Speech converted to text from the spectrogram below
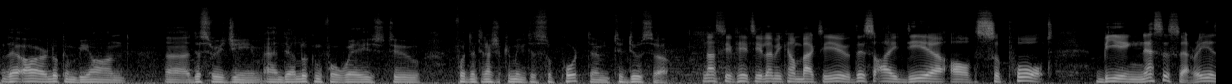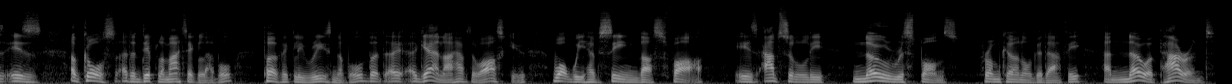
They are looking beyond uh, this regime and they're looking for ways to, for the international community to support them to do so. Nassif Hitti, let me come back to you. This idea of support being necessary is, is, of course, at a diplomatic level, perfectly reasonable. But uh, again, I have to ask you, what we have seen thus far is absolutely no response from Colonel Gaddafi and no apparent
